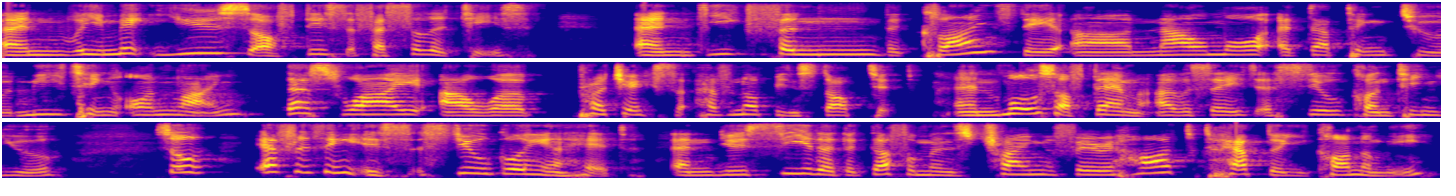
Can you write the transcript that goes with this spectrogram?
And we make use of these facilities and even the clients, they are now more adapting to meeting online. That's why our projects have not been stopped. And most of them, I would say, still continue. So everything is still going ahead. And you see that the government is trying very hard to help the economy.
